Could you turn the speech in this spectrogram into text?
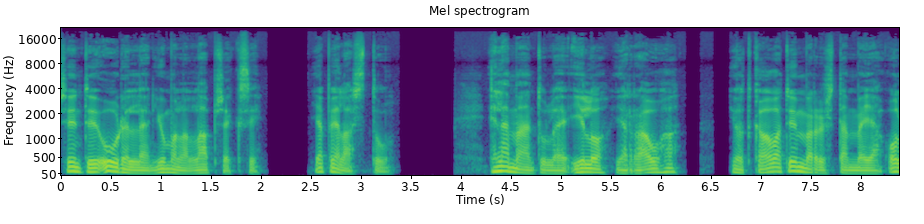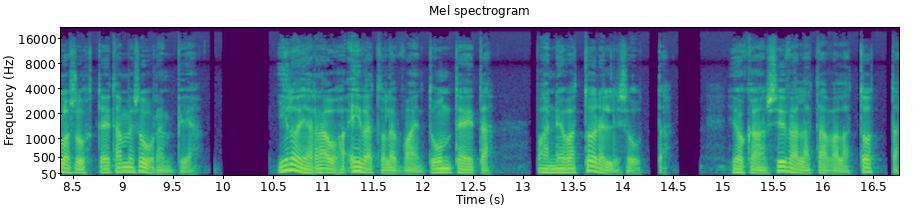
syntyy uudelleen Jumalan lapseksi ja pelastuu. Elämään tulee ilo ja rauha, jotka ovat ymmärrystämme ja olosuhteitamme suurempia. Ilo ja rauha eivät ole vain tunteita, vaan ne ovat todellisuutta, joka on syvällä tavalla totta,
